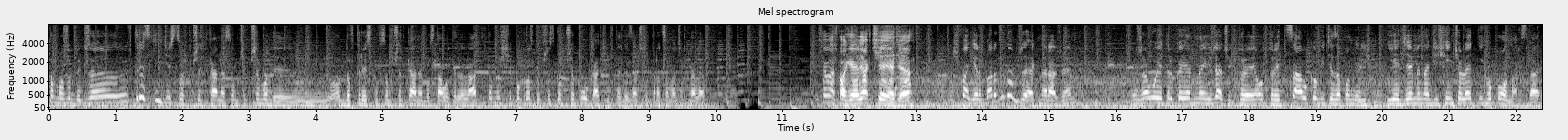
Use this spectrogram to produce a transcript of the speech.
To może być, że wtryski gdzieś coś przytkane są, czy przewody od- do wtrysków są przytkane, bo stało tyle lat i to musi się po prostu wszystko przepłukać i wtedy zacznie pracować jak należy. Siema Szwagier, jak Ci się jedzie? Szwagier bardzo dobrze jak na razie. Żałuję tylko jednej rzeczy, której, o której całkowicie zapomnieliśmy. Jedziemy na dziesięcioletnich oponach, stary.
